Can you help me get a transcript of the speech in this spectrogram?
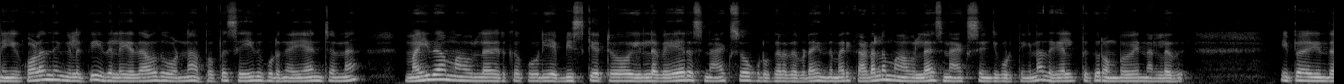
நீங்கள் குழந்தைங்களுக்கு இதில் ஏதாவது ஒன்று அப்பப்போ செய்து கொடுங்க. ஏன்னு சொன்னால் மைதா மாவில் இருக்கக்கூடிய பிஸ்கெட்டோ இல்லை வேறு ஸ்நாக்ஸோ கொடுக்குறத விட இந்த மாதிரி கடலை மாவில் ஸ்நாக்ஸ் செஞ்சு கொடுத்தீங்கன்னா அது ஹெல்த்துக்கு ரொம்பவே நல்லது. இப்போ இந்த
